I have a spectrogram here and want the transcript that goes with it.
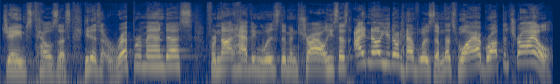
James tells us. He doesn't reprimand us for not having wisdom in trial. He says, I know you don't have wisdom. That's why I brought the trial.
